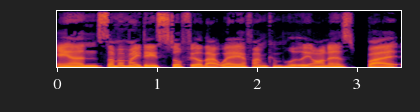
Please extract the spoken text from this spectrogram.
And some of my days still feel that way, if I'm completely honest. But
